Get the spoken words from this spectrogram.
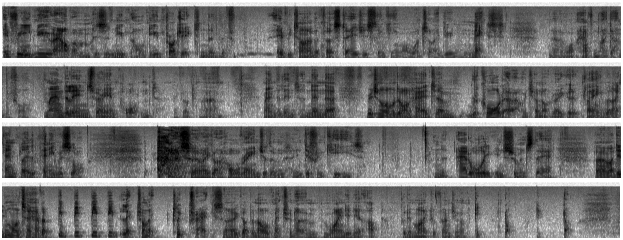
every new album is a new whole new project, and the, the, every time the first stage is thinking, well, what shall I do next? No, what haven't I done before? Mandolins very important. They got um, mandolins, and then uh, original Ommadawn had um, recorder, which I'm not very good at playing, but I can play the penny whistle. so I got a whole range of them in different keys. And add all the instruments there. Um, I didn't want to have a beep, beep, beep, beep electronic click track, so I got an old metronome, winding it up, put in microphones, you know, tick, tock, tick, tock.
